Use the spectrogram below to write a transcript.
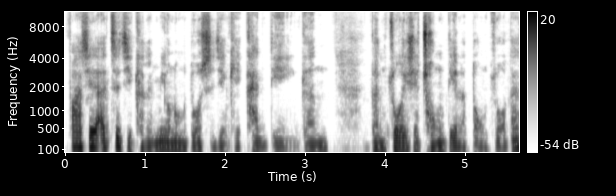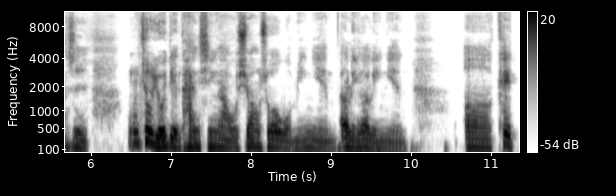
发现，哎，自己可能没有那么多时间可以看电影跟跟做一些充电的动作。但是，嗯，就有一点贪心啊。我希望说我明年二零二零年，呃，可以。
